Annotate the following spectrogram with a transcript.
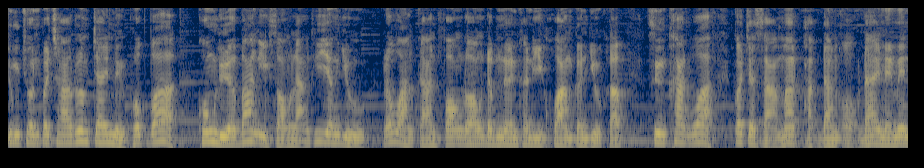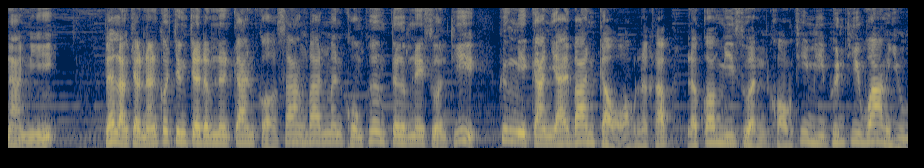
ชุมชนประชาร่วมใจหนึ่งพบว่าคงเหลือบ้านอีกสองหลังที่ยังอยู่ ระหว่างการฟ้องร้องดำเนินคดีความกันอยู่ครับ ซึ่งคาดว่าก็จะสามารถผลักดันออกได้ในไม่นานนี้และหลังจากนั้นก็จึงจะดำเนินการก่อสร้างบ้านมั่นคงเพิ่มเติมในส่วนที่เพิ่งมีการย้ายบ้านเก่าออกนะครับ แล้วก็มีส่วนของที่มีพื้นที่ว่างอยู่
